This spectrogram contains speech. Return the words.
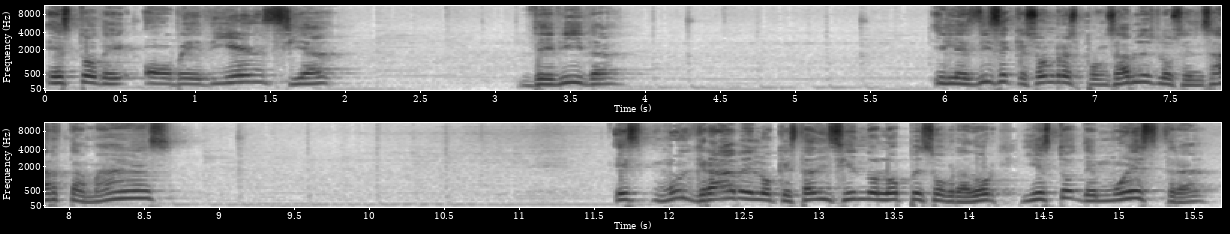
esto de obediencia debida, y les dice que son responsables, los ensarta más. Es muy grave lo que está diciendo López Obrador y esto demuestra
